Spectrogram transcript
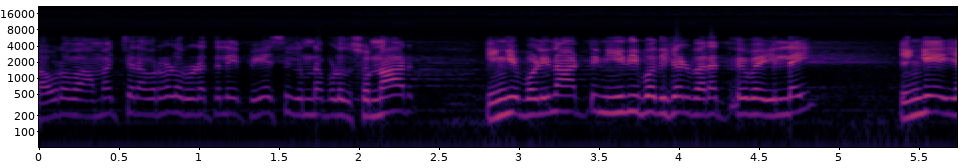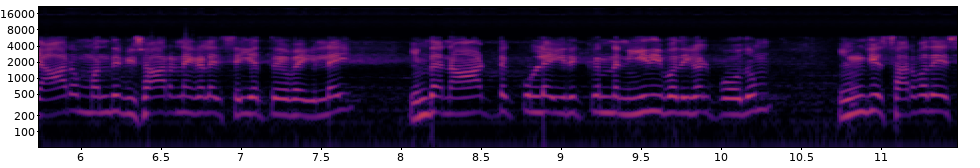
கௌரவ அமைச்சர் அவர்கள் ஒரு இடத்திலே பேசுகின்ற பொழுது சொன்னார் இங்கே வெளிநாட்டு நீதிபதிகள் வர தேவையில்லை. இங்கே யாரும் வந்து விசாரணைகளை செய்ய தேவையில்லை. இந்த நாட்டுக்குள்ளே இருக்கின்ற நீதிபதிகள் போதும் இங்கு சர்வதேச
